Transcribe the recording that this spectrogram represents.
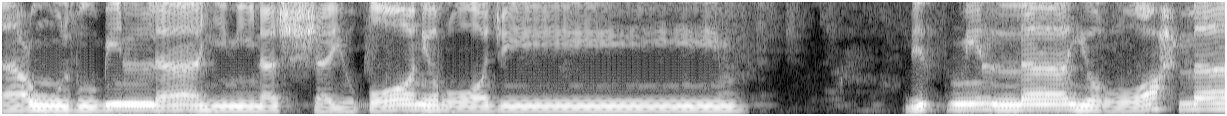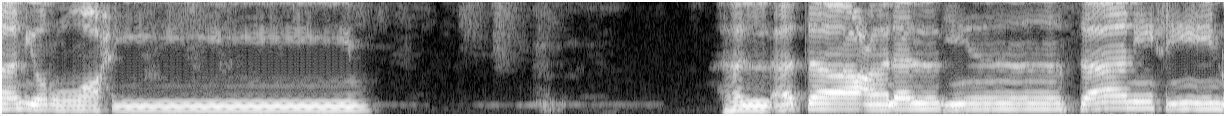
أعوذ بالله من الشيطان الرجيم. بسم الله الرحمن الرحيم. هل أتى على الإنسان حين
